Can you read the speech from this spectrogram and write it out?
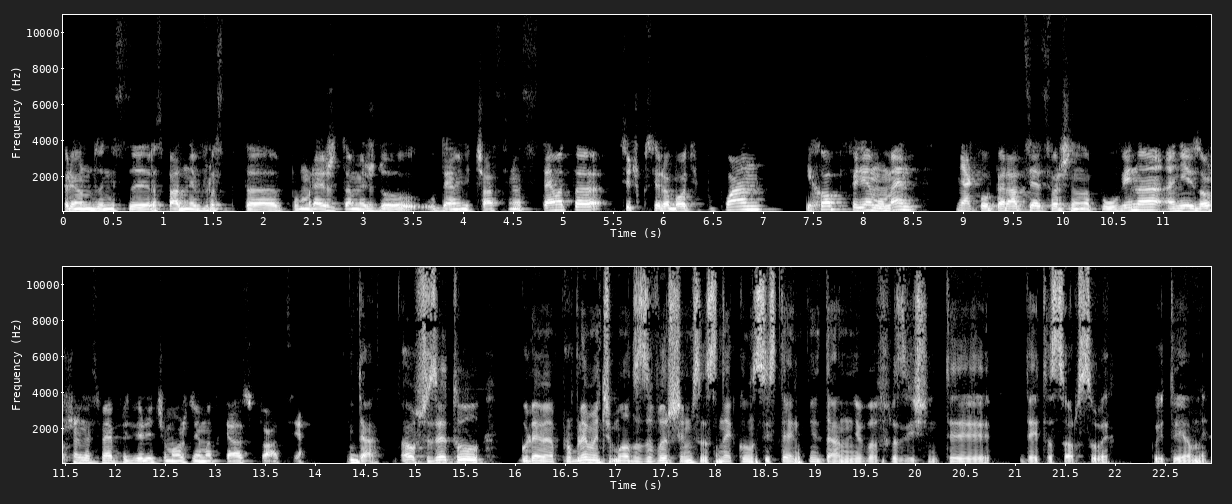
примерно да не се разпадне връзката по мрежата между отделни части на системата, всичко си работи по план и хоп, в един момент някаква операция е свършена на половина, а ние изобщо не сме предвидили, че може да има такава ситуация. Да, общо взето големия проблем е, че може да завършим с неконсистентни данни в различните дейта сорсове, които имаме.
